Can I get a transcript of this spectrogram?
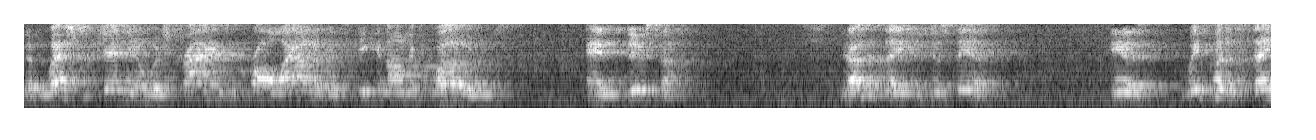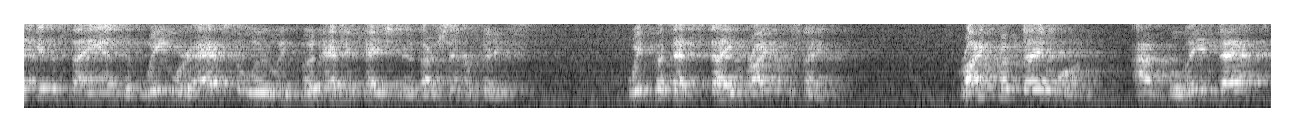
that West Virginia was trying to crawl out of its economic woes and do something. The other thing is just this, is we put a stake in the sand that we were absolutely put education as our centerpiece. We put that stake right in the sand. Right from day one. I believed that.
